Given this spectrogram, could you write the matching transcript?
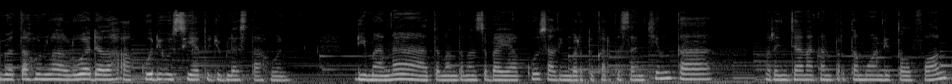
dua tahun lalu adalah aku di usia 17 tahun, di mana teman-teman sebayaku saling bertukar pesan cinta, merencanakan pertemuan di telepon,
